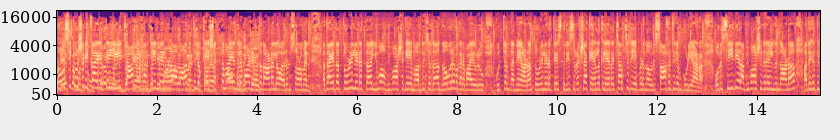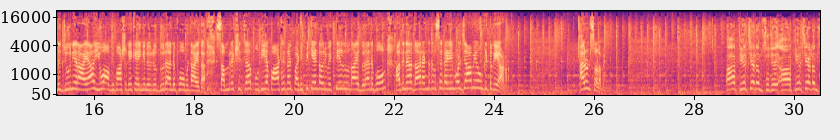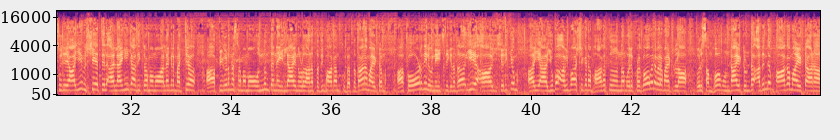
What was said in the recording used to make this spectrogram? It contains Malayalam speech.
പ്രോസിക്യൂഷൻ ഇക്കാര്യത്തിൽ ഈ ജാമ്യ ഹർജിയിന്മേലുള്ള വാദത്തിലൊക്കെ ശക്തമായ നിലപാടെടുത്തതാണല്ലോ അരുൺ സോളമൻ. അതായത് തൊഴിലിടത്ത് യുവ അഭിഭാഷകയെ മർദ്ദിച്ചത് ഗൗരവകരമായ ഒരു കുറ്റം തന്നെയാണ്. തൊഴിലിടത്തെ സ്ത്രീ സുരക്ഷ കേരളത്തിലേറെ ചർച്ച ചെയ്യപ്പെടുന്ന ഒരു സാഹചര്യം കൂടിയാണ്. ഒരു സീനിയർ അഭിഭാഷകരിൽ നിന്നാണ് അദ്ദേഹത്തിന്റെ ജൂനിയറായ യുവ അഭിഭാഷകയ്ക്ക് ഇങ്ങനെ ഒരു ദുരനുഭവം ഉണ്ടായത്. സംരക്ഷിച്ച് പുതിയ പാഠങ്ങൾ പഠിപ്പിക്കേണ്ട ഒരു വ്യക്തിയിൽ നിന്നുണ്ടായ ദുരനുഭവം അതിന് ദാ രണ്ട് ദിവസം കഴിയുമ്പോൾ ജാമ്യവും കിട്ടുകയാണ്. അരുൺ സോളമൻ. ആ തീർച്ചയായിട്ടും സുജയ് ആ തീർച്ചയായിട്ടും സുജയ് ഈ വിഷയത്തിൽ ലൈംഗിക അതിക്രമമോ അല്ലെങ്കിൽ മറ്റ് പീഡന ശ്രമമോ ഒന്നും തന്നെ ഇല്ല എന്നുള്ളതാണ് പ്രതിഭാഗം പ്രധാനമായിട്ടും കോടതിയിൽ ഉന്നയിച്ചിരിക്കുന്നത്. ഈ ശരിക്കും യുവ അഭിഭാഷകരുടെ ഭാഗത്തു നിന്നും ഒരു പ്രകോപനപരമായിട്ടുള്ള ഒരു സംഭവം ഉണ്ടായിട്ടുണ്ട്. അതിന്റെ ഭാഗമായിട്ടാണ്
